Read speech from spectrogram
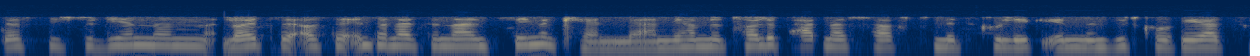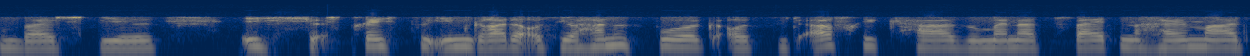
dass die Studierenden Leute aus der internationalen Szene kennenlernen. Wir haben eine tolle Partnerschaft mit KollegInnen in Südkorea zum Beispiel. Ich spreche zu Ihnen gerade aus Johannesburg, aus Südafrika, so meiner zweiten Heimat.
